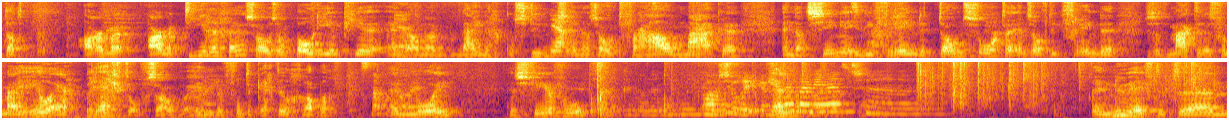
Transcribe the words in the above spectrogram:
dat arme, armetierige, zo, zo'n podiumpje en Ja. dan eh, weinig kostuums Ja. en dan zo het verhaal maken en dat zingen in die vreemde toonsoorten en zo, of die vreemde, dus dat maakte het voor mij heel erg brecht of zo. En dat vond ik echt heel grappig Snap en wel, mooi en sfeervol. Oh, sorry. Ik heb Ja, En- maar niet uit. En nu heeft het, ehm,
